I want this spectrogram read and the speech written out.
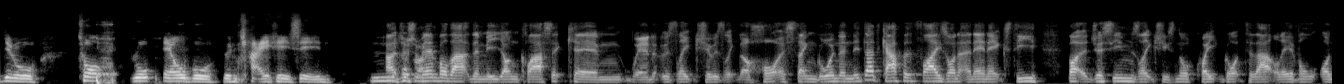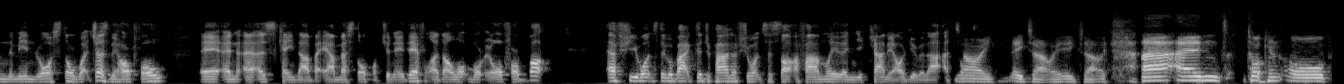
you know, top rope elbow than Kairi Sane. I just remember that the Mae Young Classic um, where it was like she was like the hottest thing going, and they did capitalize on it in NXT, but it just seems like she's not quite got to that level on the main roster, which isn't her fault, uh, and it is kind of a bit of a missed opportunity. Definitely had a lot more to offer, but if she wants to go back to Japan, if she wants to start a family, then you can't argue with that at all. No, exactly, exactly. Uh, and talking of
